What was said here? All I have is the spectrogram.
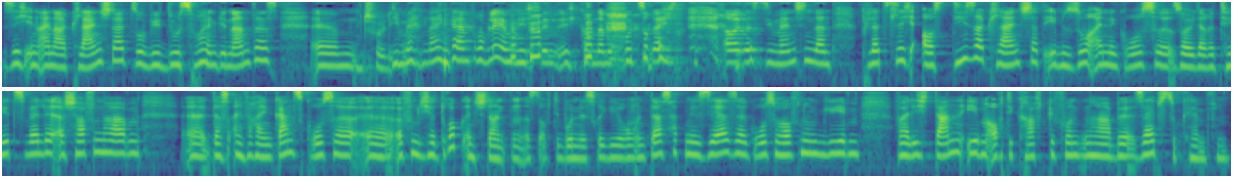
sich in einer Kleinstadt, so wie du es vorhin genannt hast, ähm, Entschuldigung. Die, nein, kein Problem, ich, bin, ich komme damit gut zurecht, aber dass die Menschen dann plötzlich aus dieser Kleinstadt eben so eine große große Solidaritätswelle erschaffen haben, äh, dass einfach ein ganz großer äh, öffentlicher Druck entstanden ist auf die Bundesregierung. Und das hat mir sehr, sehr große Hoffnung gegeben, weil ich dann eben auch die Kraft gefunden habe, selbst zu kämpfen.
